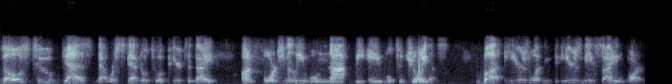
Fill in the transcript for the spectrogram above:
those two guests that were scheduled to appear tonight unfortunately will not be able to join us. But here's what here's the exciting part.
